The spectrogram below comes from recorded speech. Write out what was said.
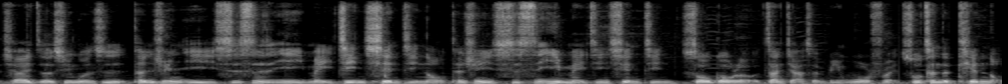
下一则新闻是腾讯以十四亿美金现金哦，腾讯以十四亿美金现金收购了战甲神兵 Warframe，俗称的天龙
